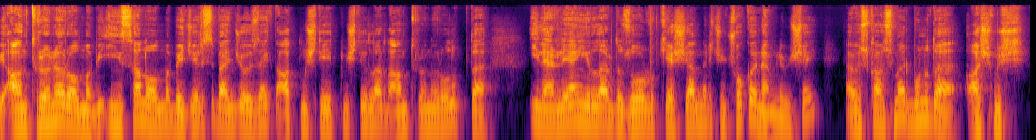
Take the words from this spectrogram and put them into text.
bir antrenör olma, bir insan olma becerisi bence özellikle 60'lı 70'li yıllarda antrenör olup da ilerleyen yıllarda zorluk yaşayanlar için çok önemli bir şey. Ya Özkan Sümer bunu da aşmış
